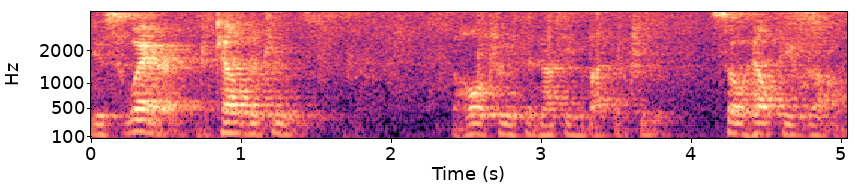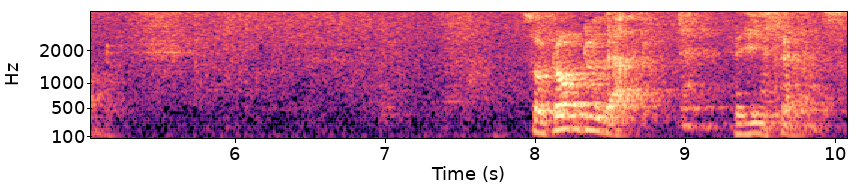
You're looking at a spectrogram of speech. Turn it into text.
you swear to tell the truth, the whole truth and nothing but the truth. So help you God. So don't do that, he says.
